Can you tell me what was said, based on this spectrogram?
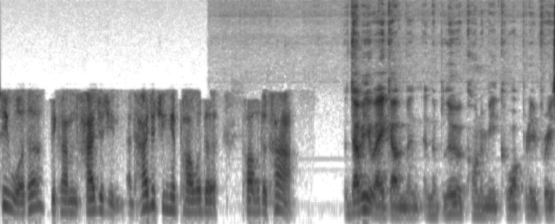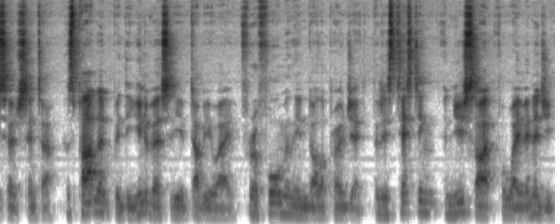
seawater becomes hydrogen, and hydrogen can power the power the car. The WA government and the Blue Economy Cooperative Research Centre has partnered with the University of WA for a $4 million project that is testing a new site for wave energy.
